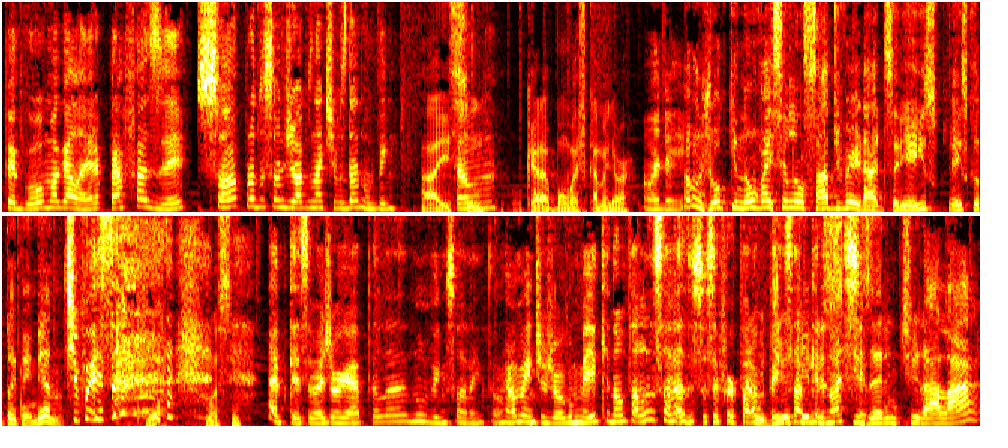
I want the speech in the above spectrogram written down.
pegou uma galera pra fazer só produção de jogos nativos da nuvem. Aí Então- sim, o que era bom vai ficar melhor. Olha aí. É um jogo que não vai ser lançado de verdade, seria isso? É isso que eu tô entendendo? Tipo isso. Quê? Como assim? É, porque você vai jogar pela nuvem só, né? Então, realmente, o jogo meio que não tá lançado, se você for parar o pra dia pensar, que porque ele eles não é seu. quiserem tirar lá,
